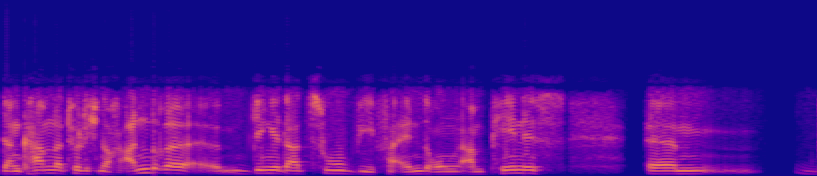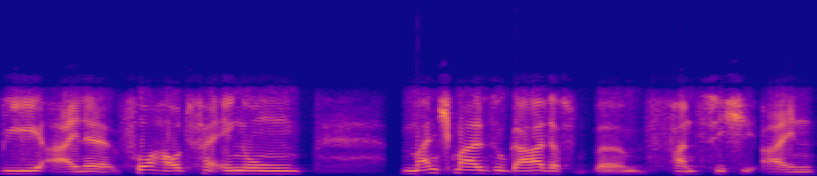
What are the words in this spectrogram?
Dann kamen natürlich noch andere ähm, Dinge dazu, wie Veränderungen am Penis, ähm, wie eine Vorhautverengung, manchmal sogar, das ähm, fand sich ein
